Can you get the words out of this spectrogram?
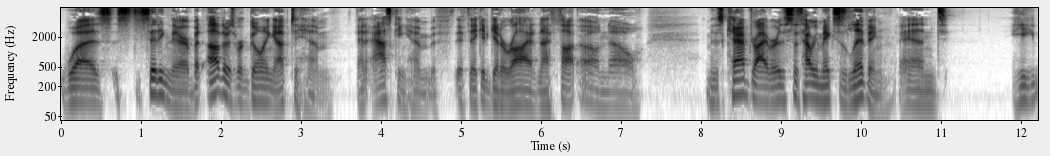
was sitting there, but others were going up to him and asking him if, if they could get a ride. And I thought, oh no. I mean, this cab driver, this is how he makes his living. And he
